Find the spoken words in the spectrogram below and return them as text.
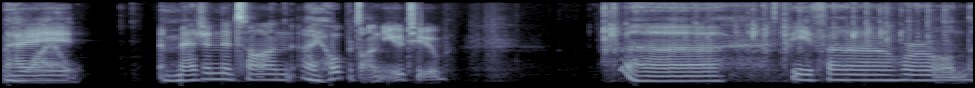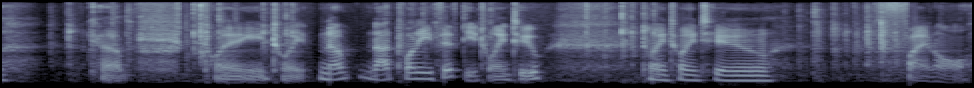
I wild. imagine it's on. I hope it's on YouTube. Uh, FIFA World Cup 2020. Nope, not 2050. 22. 2022 final.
